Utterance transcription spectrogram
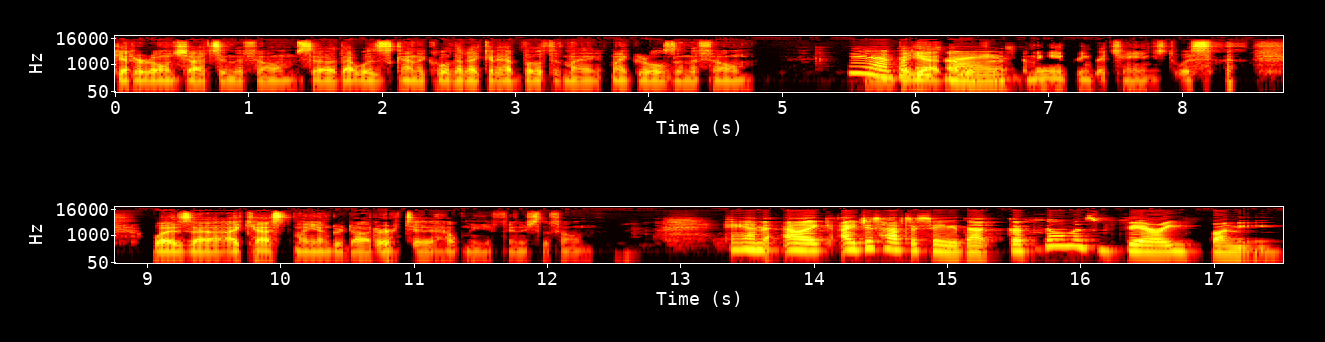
get her own shots in the film. So that was kind of cool that I could have both of my my girls in the film. Yeah, Um, but yeah, that was uh, the main thing that changed was was uh, I cast my younger daughter to help me finish the film. And uh, like, I just have to say that the film is very funny.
